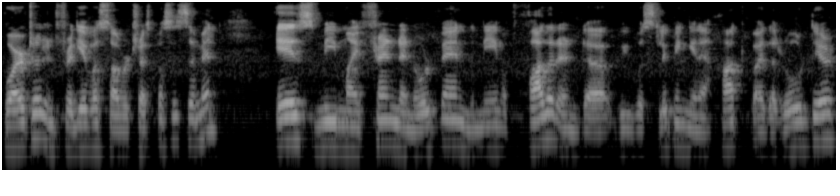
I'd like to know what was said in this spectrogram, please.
quarter and forgive us our trespasses, amen. Is me, my friend, and old man the name of the Father, and uh, we were sleeping in a hut by the road there.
